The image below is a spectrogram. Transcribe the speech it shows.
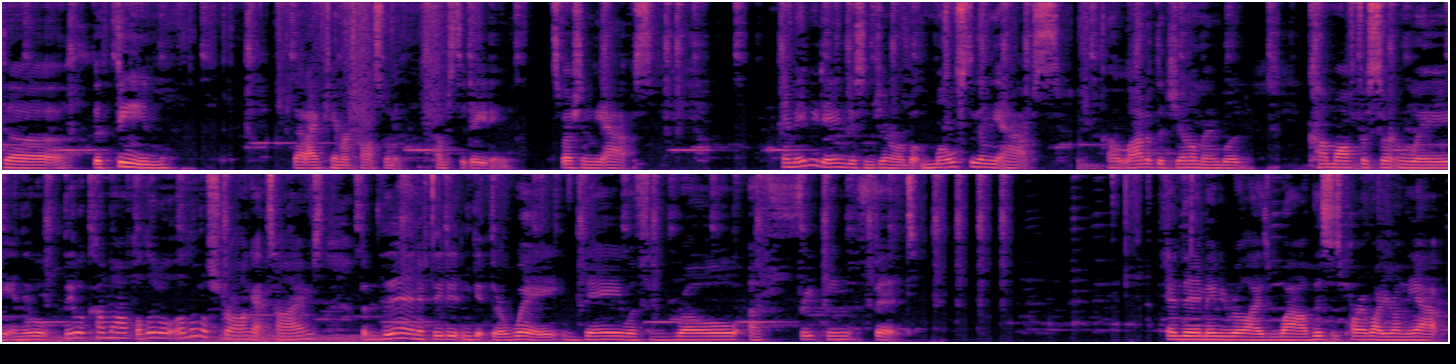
the the theme that I came across when it comes to dating, especially in the apps. And maybe dating just in general, but mostly on the apps. A lot of the gentlemen would come off a certain way and they will they would come off a little a little strong at times, but then if they didn't get their way, they would throw a freaking fit. And then it made me realize, wow, this is part of why you're on the app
